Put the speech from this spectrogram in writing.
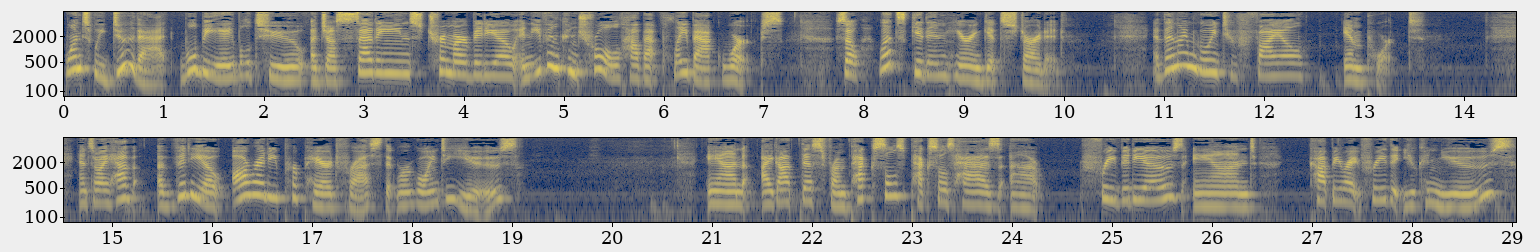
Once we do that, we'll be able to adjust settings, trim our video, and even control how that playback works. So let's get in here and get started. And then I'm going to File, Import. And so I have a video already prepared for us that we're going to use. And I got this from Pexels. Pexels has uh, free videos and copyright free that you can use.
